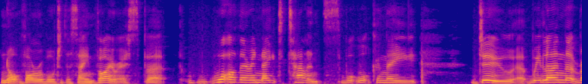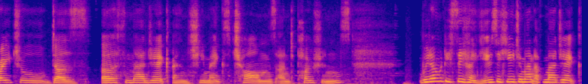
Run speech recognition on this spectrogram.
not vulnerable to the same virus but what are their innate talents? What what can they do? We learn that Rachel does earth magic and she makes charms and potions. We don't really see her use a huge amount of magic.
